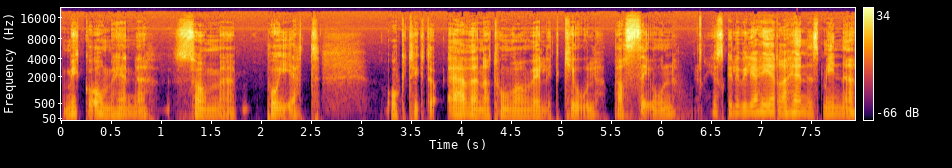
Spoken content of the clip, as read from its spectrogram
mycket om henne som poet och tyckte även att hon var en väldigt cool person. Jag skulle vilja hedra hennes minne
